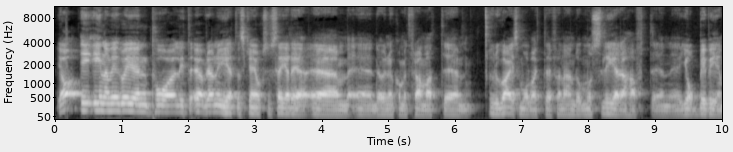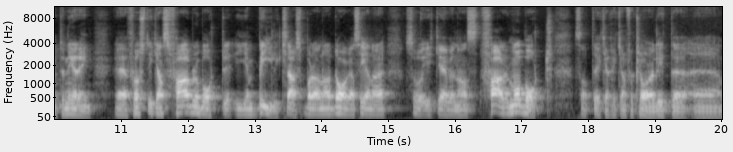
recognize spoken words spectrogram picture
Ja, innan vi går in på lite övriga nyheter så kan jag också säga det. Ehm, eh, det har ju nu kommit fram att Uruguays målvakt Fernando Muslera haft en jobbig VM-turnering. Eh, först gick hans farbror bort i en bilkrasch. Bara några dagar senare så gick även hans farmor bort. Så att det kanske kan förklara lite eh,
